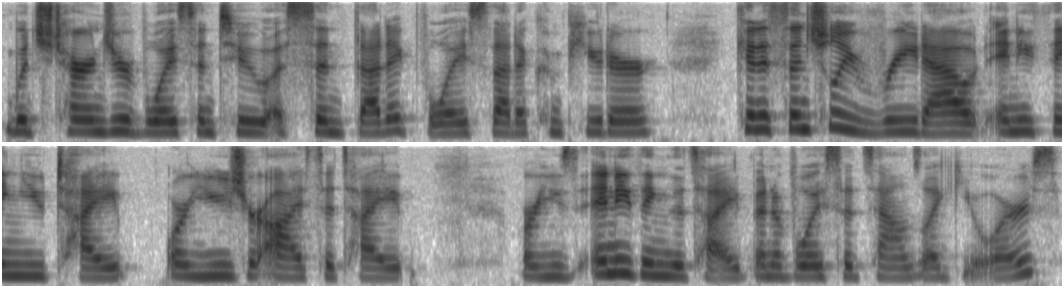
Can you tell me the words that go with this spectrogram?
which turns your voice into a synthetic voice that a computer can essentially read out anything you type or use your eyes to type or use anything to type in a voice that sounds like yours.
